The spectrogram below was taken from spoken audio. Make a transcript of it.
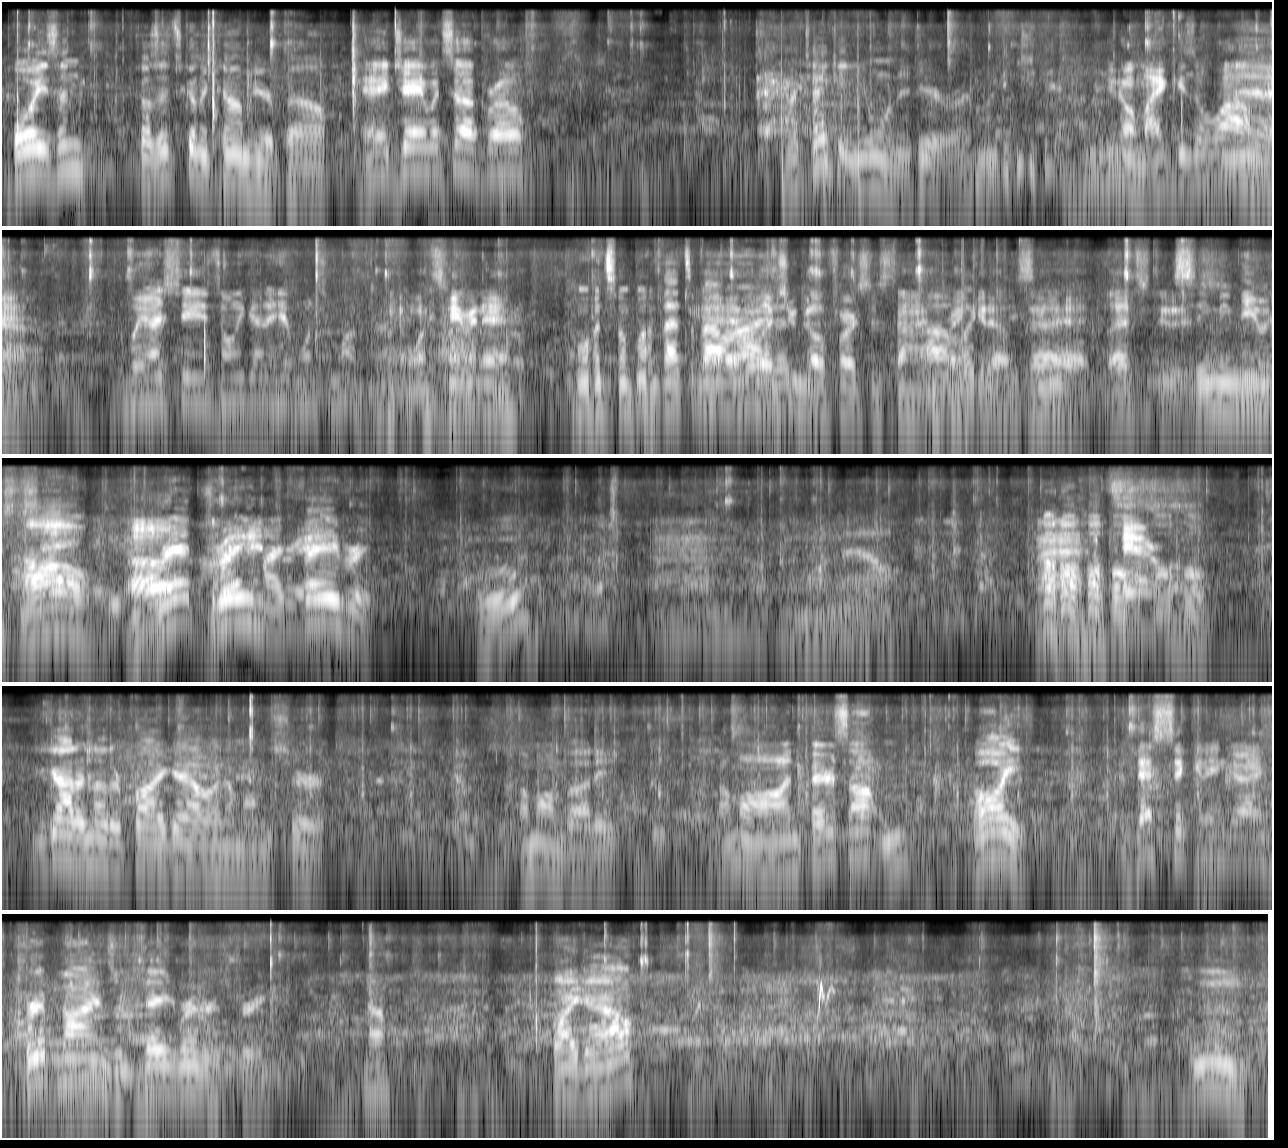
poison? Because it's going to come here, pal. Hey, Jay, what's up, bro? I take it you want it here, right? Mike? You know Mike, he's a wild Yeah. The way I see it, it's only got to hit once a month. Right? man. Once here and there. Once a month, that's about Yeah, right. We'll let you isn't go first this time. Oh, Break it up. Go see? ahead. Let's do this. See me. He was oh, Oh, red three, red my three. favorite. Ooh, Uh, come on now. ah, fair one. Oh, you got another pie gal in them, I'm sure. Come on, buddy. Come on, pair something. Oi, Is that sickening, guys? trip nines or Jade Ritter Street. No. Pie gal. Mmm.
